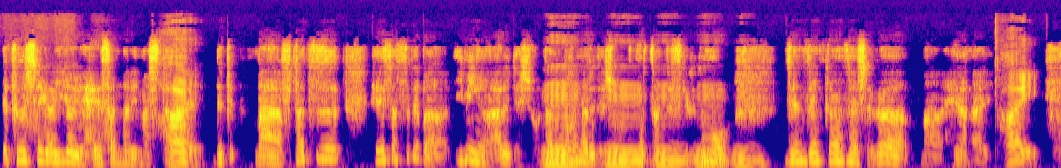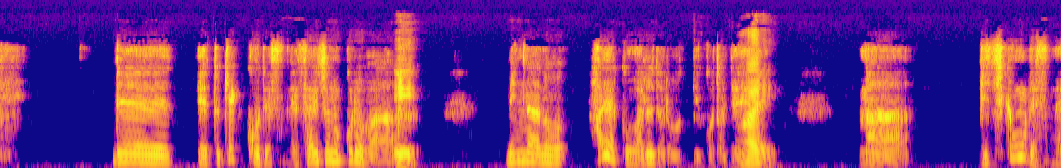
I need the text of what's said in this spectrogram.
で、プーシーがいよいよ閉鎖になりました。はい、で、まあ、2つ閉鎖すれば意味があるでしょう、なんとかなるでしょうと思ったんですけれども、全然感染者が、まあ、減らない。はい、で、えっと、結構ですね、最初の頃は、ええ、みんな、あの、早く終わるだろうっていうことで、はい、まあ、備蓄もですね、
